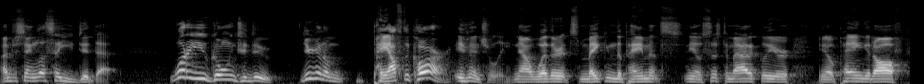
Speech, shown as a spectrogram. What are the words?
I'm just saying, let's say you did that. What are you going to do? You're going to pay off the car eventually. Now, whether it's making the payments, you know, systematically or, you know, paying it off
